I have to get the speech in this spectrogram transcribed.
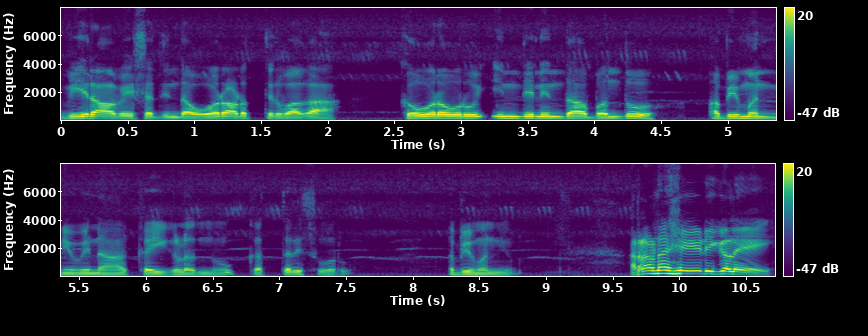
ವೀರಾವೇಶದಿಂದ ಹೋರಾಡುತ್ತಿರುವಾಗ ಕೌರವರು ಇಂದಿನಿಂದ ಬಂದು ಅಭಿಮನ್ಯುವಿನ ಕೈಗಳನ್ನು ಕತ್ತರಿಸುವರು. ಅಭಿಮನ್ಯು, ರಣಹೇಡಿಗಳೇ,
